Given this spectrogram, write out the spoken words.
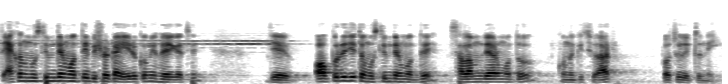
তো এখন মুসলিমদের মধ্যে বিষয়টা এরকমই হয়ে গেছে যে, অপরিচিত মুসলিমদের মধ্যে সালাম দেওয়ার মতো কোনো কিছু আর প্রচলিত নেই।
